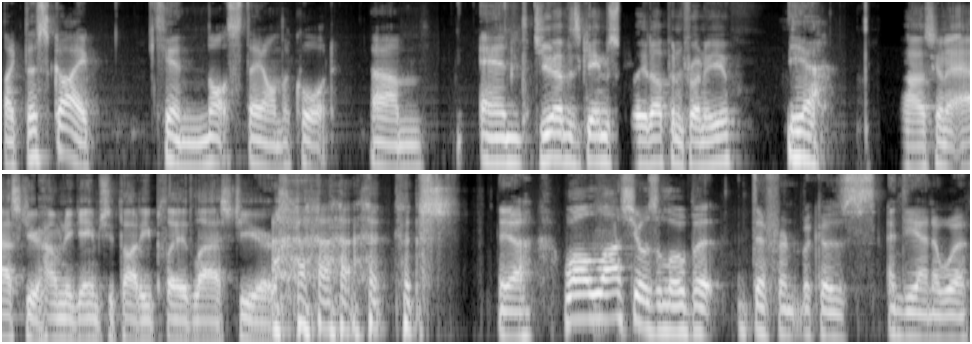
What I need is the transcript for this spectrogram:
Like this guy cannot stay on the court. Um, and Do you have his games played up in front of you? yeah, I was going to ask you how many games you thought he played last year. yeah. Well, last year was a little bit different because Indiana were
